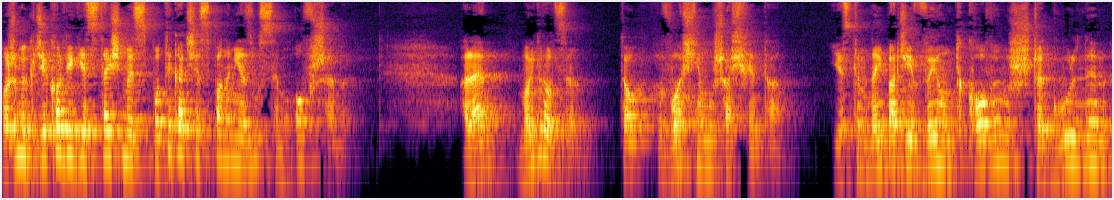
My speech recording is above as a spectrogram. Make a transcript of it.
Możemy gdziekolwiek jesteśmy spotykać się z Panem Jezusem, owszem. Ale moi drodzy, to właśnie musza święta jest tym najbardziej wyjątkowym, szczególnym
